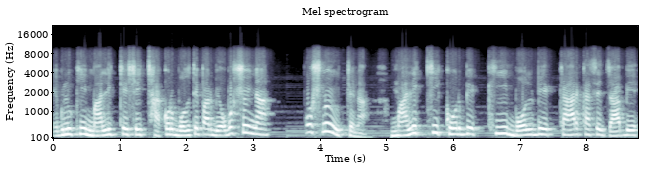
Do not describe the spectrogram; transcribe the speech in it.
এগুলো কি মালিককে সেই চাকর বলতে পারবে? অবশ্যই না। প্রশ্নই উঠছে না। মালিক কি করবে, কি বলবে, কার কাছে যাবে,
